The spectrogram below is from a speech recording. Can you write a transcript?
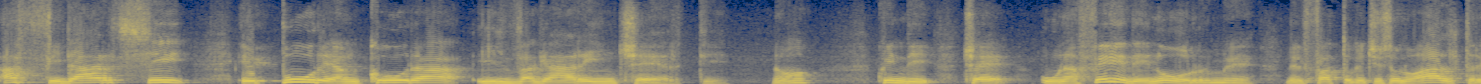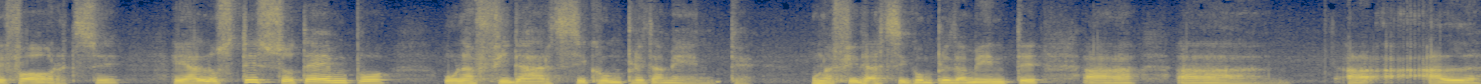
affidarsi eppure ancora il vagare incerti, no? Quindi c'è una fede enorme nel fatto che ci sono altre forze e allo stesso tempo un affidarsi completamente, un affidarsi completamente a, a, a,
